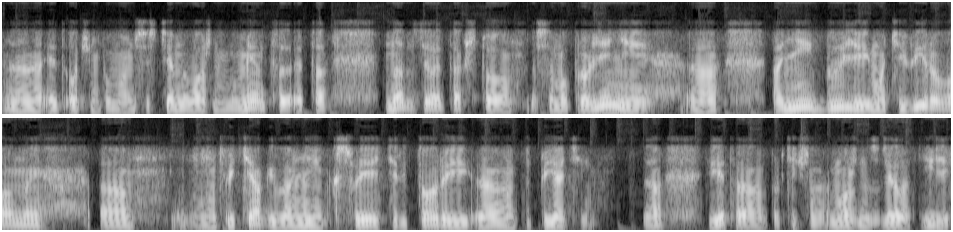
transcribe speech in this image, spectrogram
э, это очень, по-моему, системно важный момент. Это надо сделать так, что самоуправление, они были мотивированы притягивание к своей территории предприятий. Да? И это практично можно сделать или, э,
